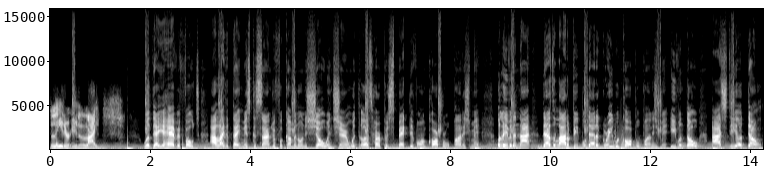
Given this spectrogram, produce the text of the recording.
later in life. Well, there you have it, folks. I'd like to thank Miss Cassandra for coming on the show and sharing with us her perspective on corporal punishment. Believe it or not, there's a lot of people that agree with corporal punishment, even though I still don't.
